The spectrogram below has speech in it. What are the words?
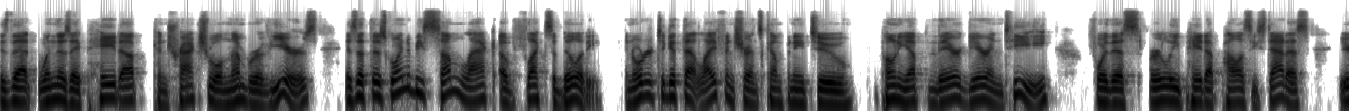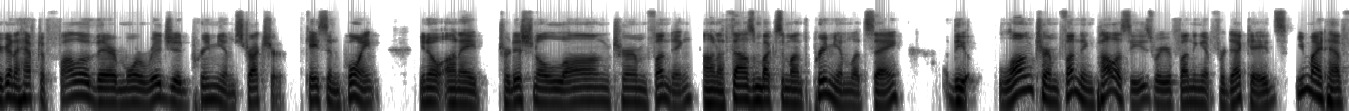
is that when there's a paid up contractual number of years, is that there's going to be some lack of flexibility. In order to get that life insurance company to pony up their guarantee for this early paid up policy status, you're going to have to follow their more rigid premium structure. Case in point, you know, on a traditional long-term funding, on a thousand bucks a month premium, let's say, the long-term funding policies where you're funding it for decades, you might have,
